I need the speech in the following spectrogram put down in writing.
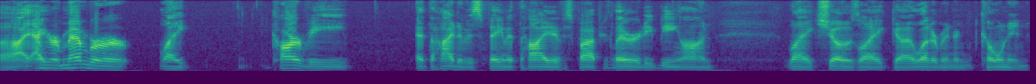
I, I remember like Carvey at the height of his fame, at the height of his popularity, being on like shows like uh, Letterman and Conan,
